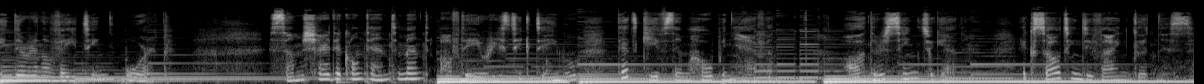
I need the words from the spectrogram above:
in the renovating work. Some share the contentment of the Eucharistic table that gives them hope in heaven. Others sing together, exalting divine goodness.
